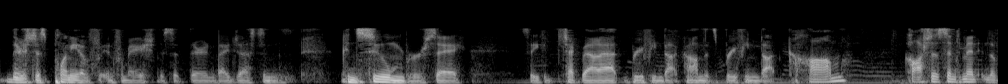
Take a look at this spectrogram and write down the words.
there's just plenty of information to sit there and digest and consume per se. So you can check that out at briefing.com. That's briefing.com. Cautious sentiment in the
